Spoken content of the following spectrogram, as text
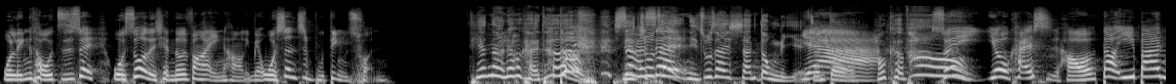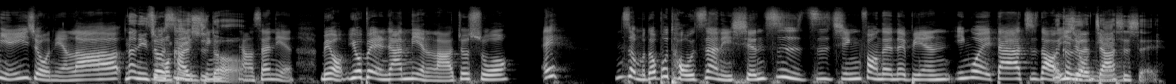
我零投资，所以我所有的钱都是放在银行里面，我甚至不定存。天呐，廖凯特，是不是你住在你住在山洞里耶 Yeah 真的好可怕哦。所以又开始好到一八年、一九年啦。那你怎么开始的两三年没有，又被人家念啦，就说：“哎、你怎么都不投资啊？你闲置资金放在那边，因为大家知道一九家是谁？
